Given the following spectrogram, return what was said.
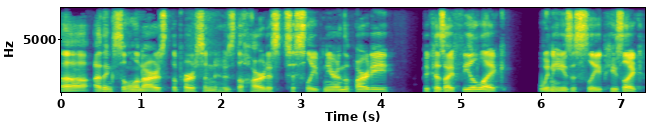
uh I think Solinar is the person who's the hardest to sleep near in the party because I feel like when he's asleep, he's like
